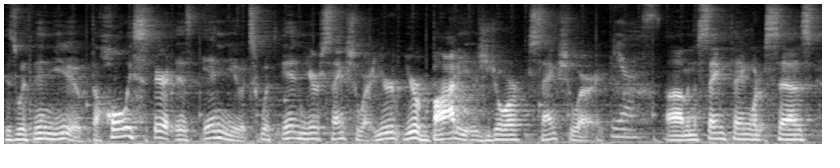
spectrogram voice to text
is within you. The Holy Spirit is in you. It's within your sanctuary. Your, your body is your sanctuary. Yes. Um, and the same thing, what it says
